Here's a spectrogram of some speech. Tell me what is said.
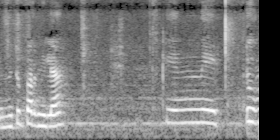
എന്നിട്ടും പറഞ്ഞില്ല. എന്നിട്ടും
